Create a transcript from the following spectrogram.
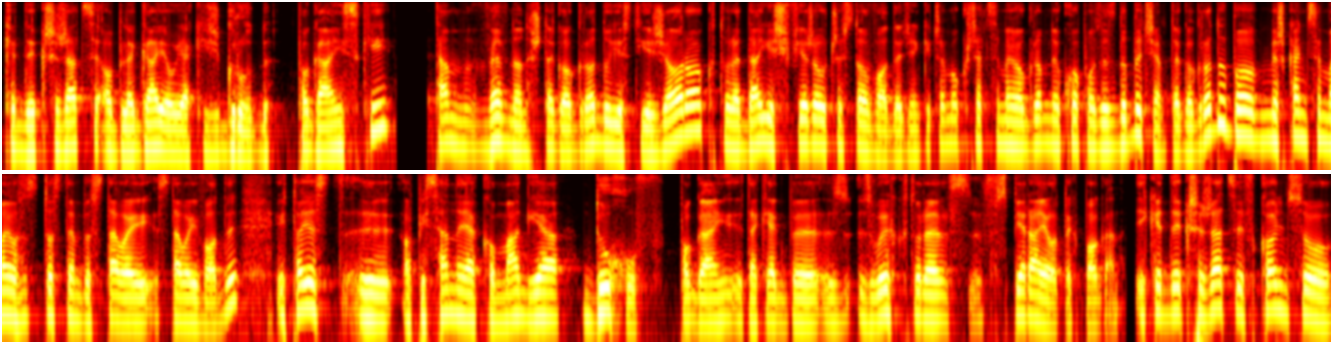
kiedy krzyżacy oblegają jakiś gród pogański, tam wewnątrz tego grodu jest jezioro, które daje świeżą, czystą wodę, dzięki czemu krzyżacy mają ogromny kłopot ze zdobyciem tego grodu, bo mieszkańcy mają dostęp do stałej, stałej wody i to jest y, opisane jako magia duchów pogań, tak jakby złych, które wspierają tych pogan. I kiedy krzyżacy w końcu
